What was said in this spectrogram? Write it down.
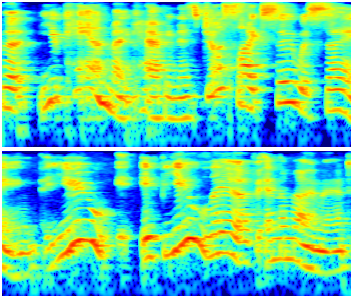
but you can make happiness, just like Sue was saying. You, if you live in the moment,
